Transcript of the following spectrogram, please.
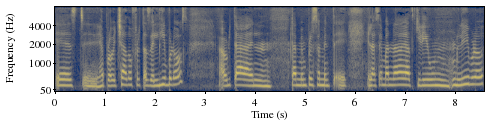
este, he aprovechado ofertas de libros ahorita también precisamente en la semana adquirí un, libro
